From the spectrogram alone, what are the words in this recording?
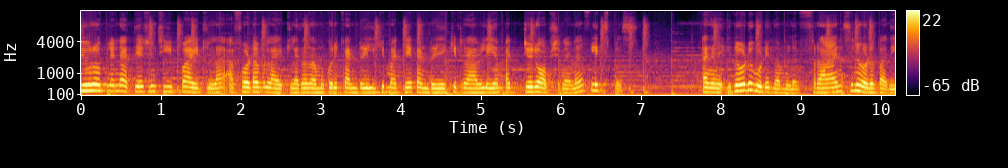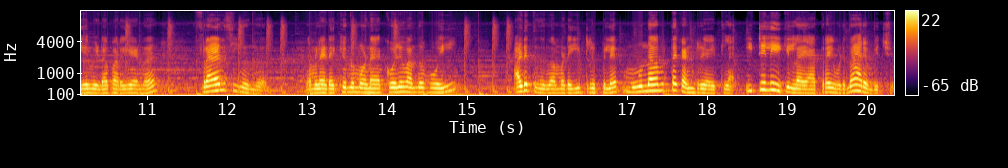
യൂറോപ്പിൽ തന്നെ അത്യാവശ്യം ചീപ്പായിട്ടുള്ള അഫോർഡബിൾ ആയിട്ടുള്ള എന്നാൽ നമുക്കൊരു കൺട്രിയിലേക്ക് മറ്റേ കൺട്രിയിലേക്ക് ട്രാവൽ ചെയ്യാൻ പറ്റിയൊരു ഓപ്ഷനാണ് ഫ്ലിക്സ് ബസ് അങ്ങനെ ഇതോടുകൂടി നമ്മൾ ഫ്രാൻസിനോട് പതിയെ വിട പറയുകയാണ് ഫ്രാൻസിൽ നിന്ന് നമ്മൾ ഇടയ്ക്കൊന്ന് മൊണാക്കോയിൽ വന്നു പോയി. അടുത്തത് നമ്മുടെ ഈ ട്രിപ്പിലെ മൂന്നാമത്തെ കൺട്രി ആയിട്ടുള്ള ഇറ്റലിയിലേക്കുള്ള യാത്ര ഇവിടുന്ന് ആരംഭിച്ചു.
